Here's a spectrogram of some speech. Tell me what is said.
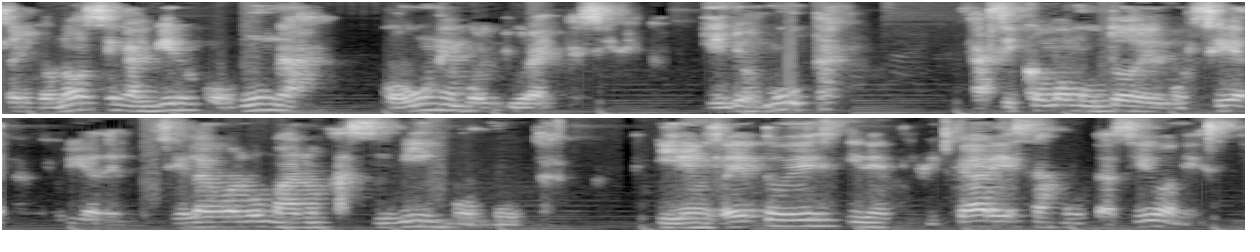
reconocen al virus con una, con una envoltura específica. Y ellos mutan, así como mutó del murciélago, la teoría del murciélago al humano, así mismo mutan. Y el reto es identificar esas mutaciones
